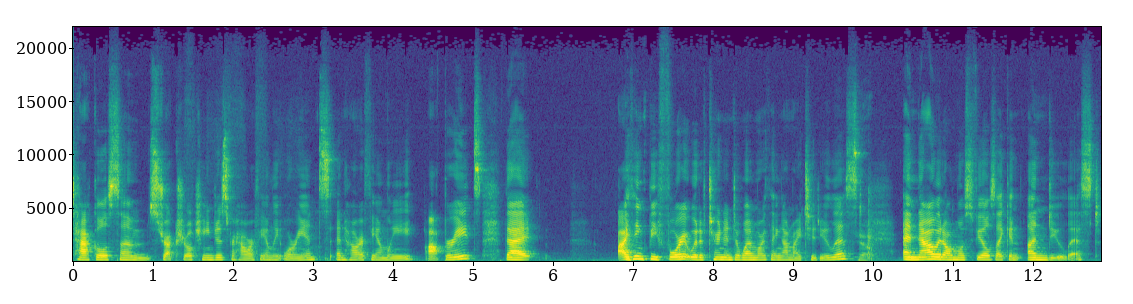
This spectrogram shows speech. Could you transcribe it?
tackle some structural changes for how our family orients and how our family operates that I think before it would have turned into one more thing on my to-do list. Yeah. And now it almost feels like an undo list.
